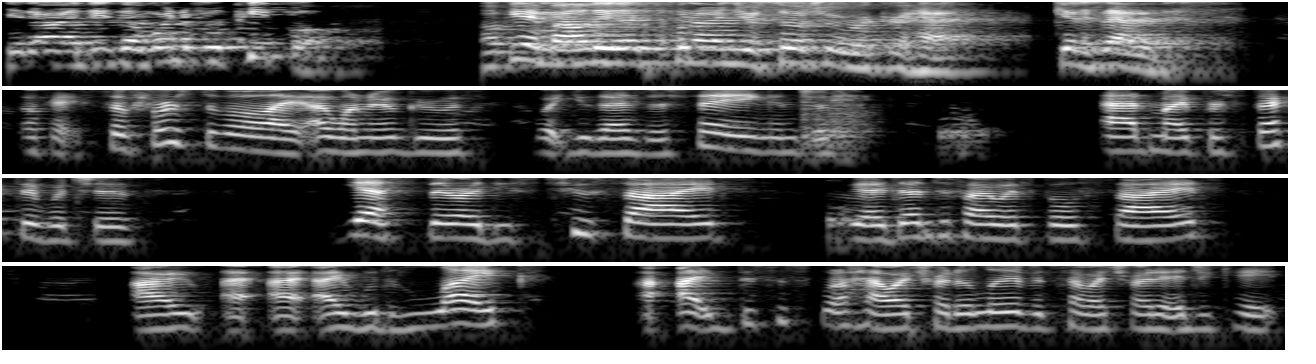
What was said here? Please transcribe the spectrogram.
You know, and these are wonderful people. Okay, Mali, let's put on your social worker hat. Get us out of this. Okay, so first of all, I, I want to agree with what you guys are saying and just add my perspective, which is yes, there are these two sides. We identify with both sides. I, I, I would like I, this is what, how I try to live. It's how I try to educate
